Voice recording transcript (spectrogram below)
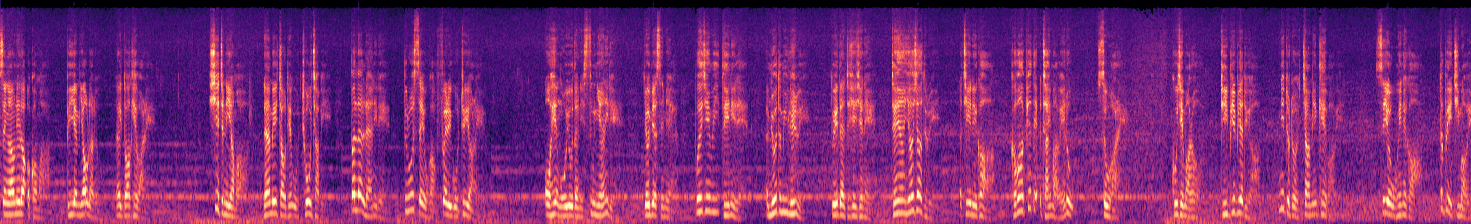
စင်ကာမိနစ်လောက်အကွာမှာ BM ရောက်လာလို့လိုက်သွားခဲ့ပါတယ်ရှေ့တနေရာမှာလမ်းမေးကြောက်တဲ့ကိုထိုးချပြီးပက်လက်လန်းနေတဲ့သူတို့စေုံက ferry ကိုတွေ့ရတယ်။အော်ဟင်ငိုယိုတဲ့နေစူညံနေတယ်။ရုပ်ပြစင်းမြပွဲချင်းပြီးသေးနေတယ်။အမျိုးသမီးလေးတွေသွေးတန်တရေချင်းနဲ့ဒဏ်ရာရကြသူတွေအခြေအနေကကဘာဖြစ်တဲ့အတိုင်းပါပဲလို့ဆိုရတယ်။ခုချိန်မှာတော့ဒီပြက်ပြက်တွေဟာ နှစ်တော်တော်ကြာမြင့်ခဲ့ပါပြီ။စေယုံဝင်းတွေကတပင်ကြီးမှာပဲ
